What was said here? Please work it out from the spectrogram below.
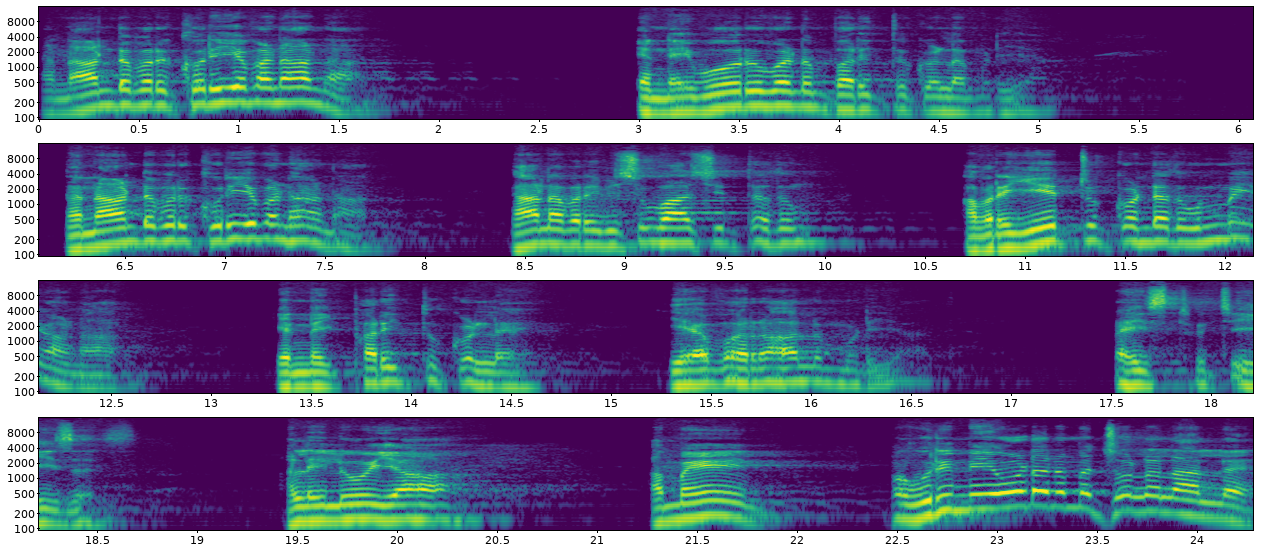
நான் ஆண்டவருக்குரியவனா நான் என்னை ஒருவனும் பறித்து கொள்ள முடியாது. நான் ஆண்டவருக்குரியவனா நான் நான் அவரை விசுவாசித்ததும் அவரை ஏற்றுக்கொண்டது உண்மையானால் என்னை பறித்து கொள்ள எவராலும் முடியாது. Praise to Jesus. Hallelujah. Amen. இப்ப நம்ம சொல்லலாம்ல.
